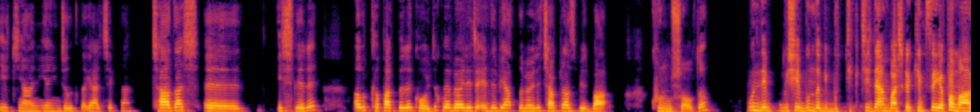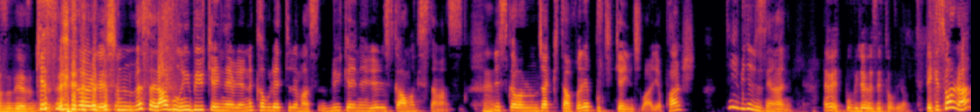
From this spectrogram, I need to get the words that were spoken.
ilk yani yayıncılıkta gerçekten. Çağdaş e, işleri alıp kapaklara koyduk ve böylece edebiyatla böyle çapraz bir bağ kurmuş oldu. Bunda bir şey bunda bir butikçiden başka kimse yapamazdı diyorsun. Kesinlikle öyle. Şimdi mesela bunu büyük yayın evlerine kabul ettiremezsiniz. Büyük yayın evleri risk almak istemez. Hmm. Risk alınacak kitapları hep butik yayıncılar yapar diyebiliriz yani. Evet bu bile özet oluyor. Peki sonra?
